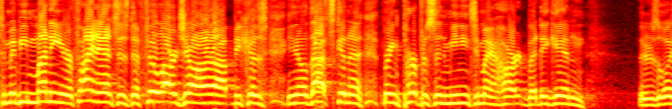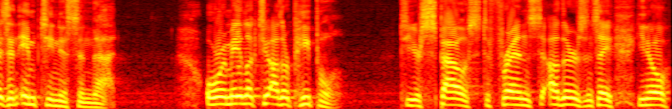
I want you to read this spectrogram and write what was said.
to maybe money or finances to fill our jar up because, you know, that's going to bring purpose and meaning to my heart. But again, there's always an emptiness in that. Or we may look to other people, to your spouse, to friends, to others, and say, you know,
